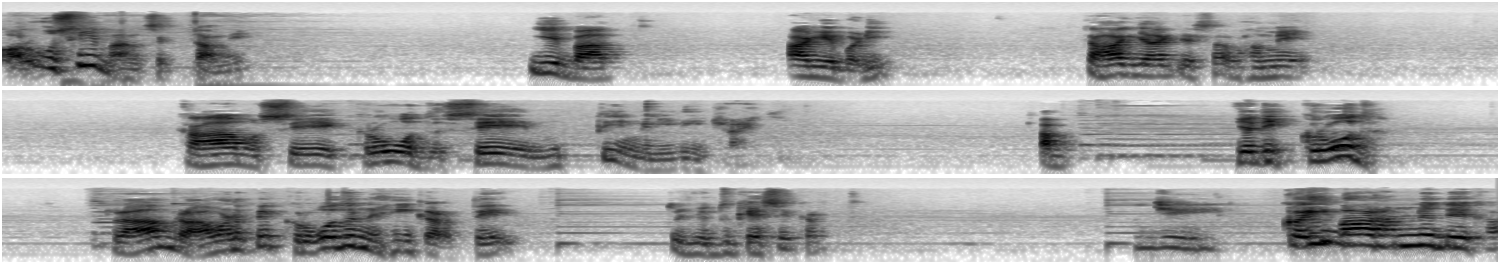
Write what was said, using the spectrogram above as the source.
और उसी मानसिकता में ये बात आगे बढ़ी। कहा गया कि सब हमें काम से क्रोध से मुक्ति मिलनी चाहिए। अब यदि क्रोध राम रावण पे क्रोध नहीं करते तो युद्ध कैसे करते? जी। कई बार हमने देखा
